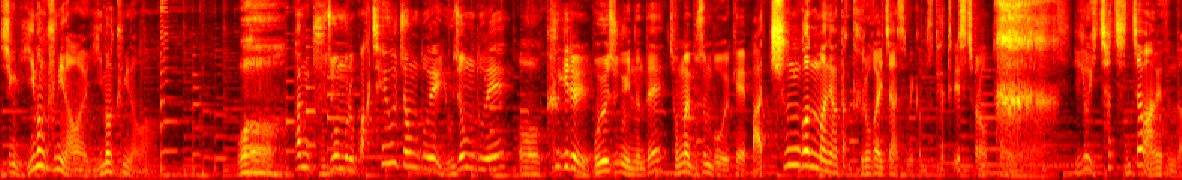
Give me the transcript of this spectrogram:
지금 이만큼이 나와요. 이만큼이 나와 와, 한 구조물을 꽉 채울 정도의 요 정도의 어, 크기를 보여주고 있는데 정말 무슨 뭐 이렇게 맞춘 것 마냥 딱 들어가 있지 않습니까? 무슨 테트리스처럼. 이거 이 차 진짜 마음에 든다.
